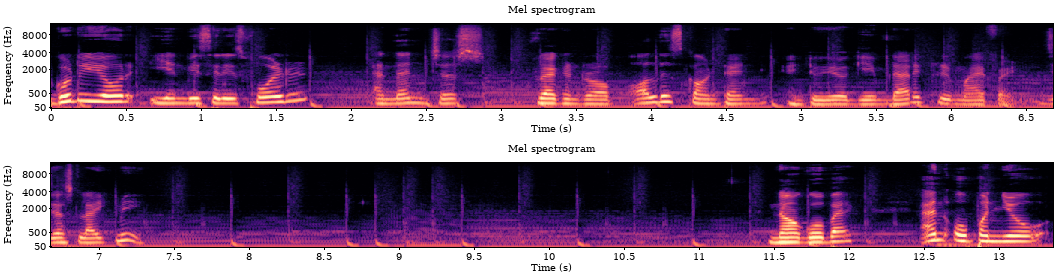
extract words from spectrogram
go to your ENB series folder and then just drag and drop all this content into your game directory my friend just like me. Now go back and open your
